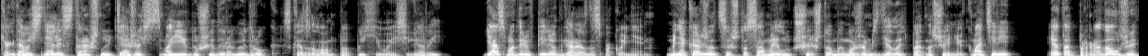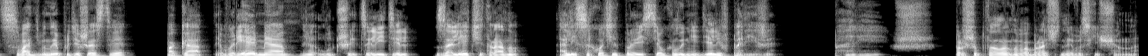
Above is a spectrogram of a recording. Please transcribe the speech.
когда вы сняли страшную тяжесть с моей души, дорогой друг, — сказал он, попыхивая сигарой, — я смотрю вперед гораздо спокойнее. Мне кажется, что самое лучшее, что мы можем сделать по отношению к матери, это продолжить свадебное путешествие, пока время, лучший целитель, залечит рану. Алиса хочет провести около недели в Париже. — Париж, — прошептала новобрачная восхищенно.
